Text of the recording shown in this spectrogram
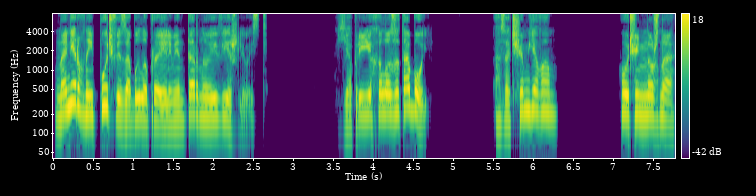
На нервной почве забыла про элементарную вежливость. «Я приехала за тобой». «А зачем я вам?» «Очень нужна.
